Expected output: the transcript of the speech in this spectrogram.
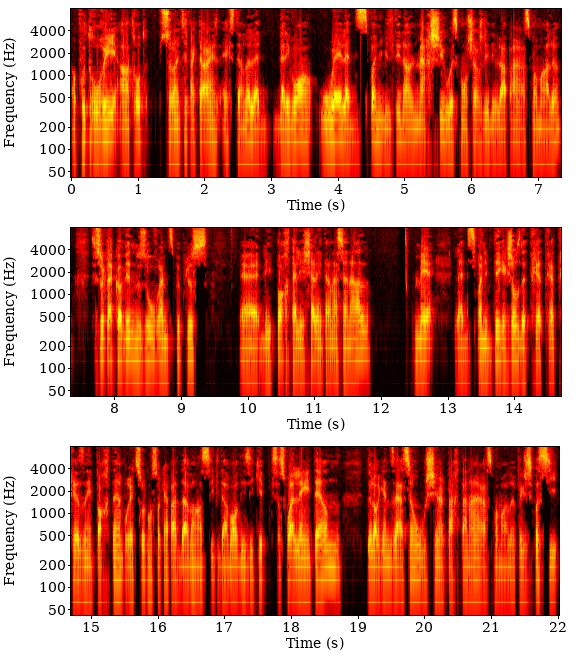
Donc, il faut trouver, entre autres, sur un de ces facteurs externes-là, d'aller voir où est la disponibilité dans le marché, où est-ce qu'on cherche des développeurs à ce moment-là. C'est sûr que la COVID nous ouvre un petit peu plus euh, les portes à l'échelle internationale, mais la disponibilité est quelque chose de très, très, très important pour être sûr qu'on soit capable d'avancer puis d'avoir des équipes, que ce soit l'interne de l'organisation ou chez un partenaire à ce moment-là. Fait que je sais pas si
